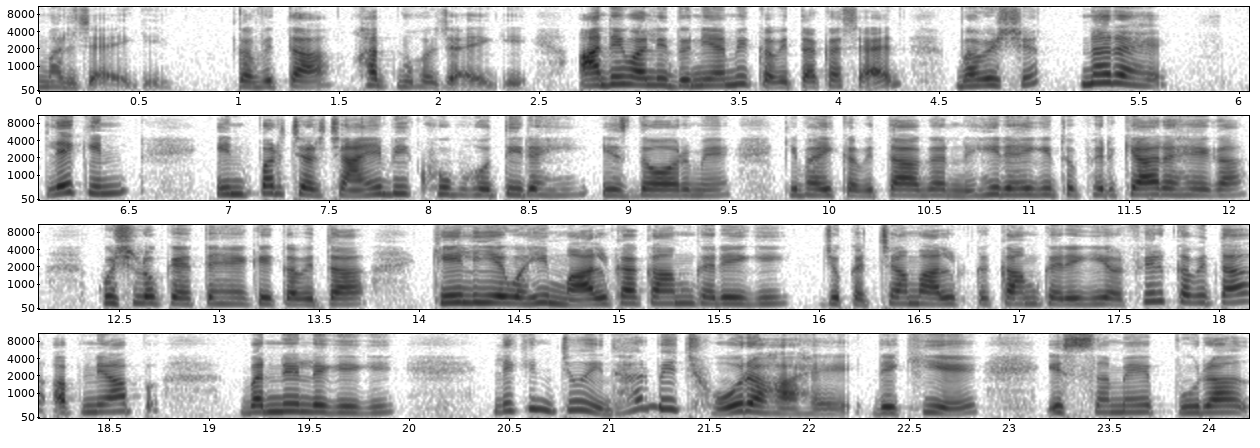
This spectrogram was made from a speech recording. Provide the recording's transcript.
मर जाएगी, कविता ख़त्म हो जाएगी, आने वाली दुनिया में कविता का शायद भविष्य न रहे। लेकिन इन पर चर्चाएँ भी खूब होती रहीं इस दौर में कि भाई कविता अगर नहीं रहेगी तो फिर क्या रहेगा? कुछ लोग कहते हैं कि कविता के लिए वही माल का काम करेगी, जो कच्चा माल का काम करेगी और फिर कविता अपने आप बनने लगेगी। लेकिन जो इधर बीच हो रहा है, देखिए, इस समय पूरा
